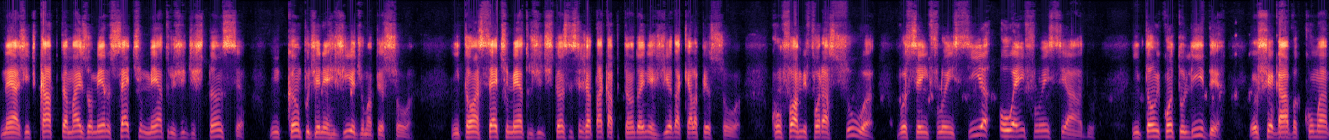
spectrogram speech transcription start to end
Né? A gente capta mais ou menos 7 metros de distância um campo de energia de uma pessoa. Então, a 7 metros de distância, você já está captando a energia daquela pessoa. Conforme for a sua, você influencia ou é influenciado. Então, enquanto líder, eu chegava com uma.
